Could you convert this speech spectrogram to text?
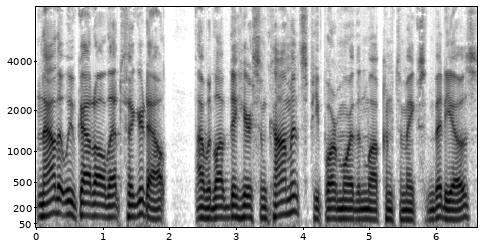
now that we've got all that figured out, I would love to hear some comments. People are more than welcome to make some videos.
